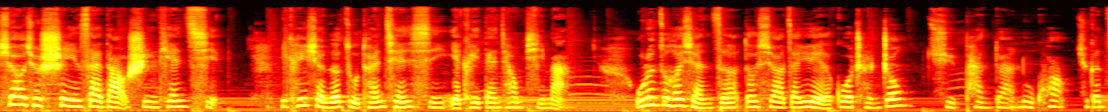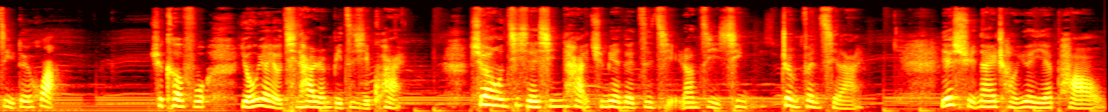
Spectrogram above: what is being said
需要去适应赛道、适应天气。你可以选择组团前行，也可以单枪匹马。无论做何选择，都需要在越野的过程中去判断路况，去跟自己对话，去克服永远有其他人比自己快。需要用积极的心态去面对自己，让自己兴振奋起来。也许那一场越野跑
